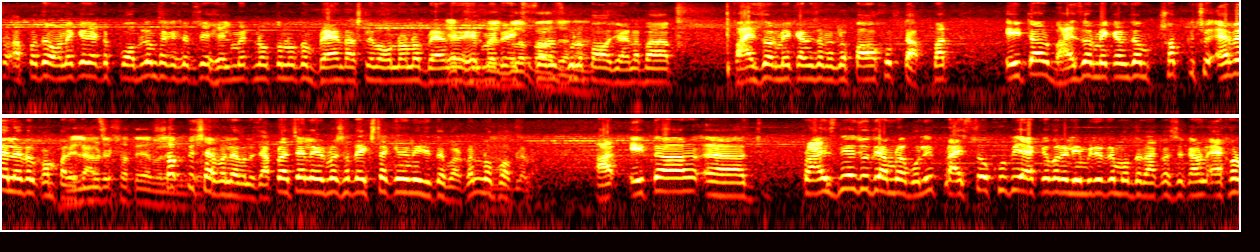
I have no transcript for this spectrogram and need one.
তো আপনাদের অনেকের একটা প্রবলেম থাকে সেটা হচ্ছে হেলমেট নতুন নতুন ব্র্যান্ড আসলে বা অন্যান্য ব্র্যান্ডের হেলমেটেরগুলো পাওয়া যায় না। বা ভাইজার মেকানিজম এগুলো পাওয়া খুব টাফ বাট এইটার ভাইজার মেকানিজম সবকিছু অ্যাভেলেবেল কোম্পানি Helmet এর সাথে। সবকিছু অ্যাভেলেবেল আছে। আপনারা চাইলে হেলমেটের সাথে এক্সট্রা কিনে নিয়ে যেতে পারবেন নো প্রবলেম আর এটার প্রাইস নিয়ে যদি আমরা বলি প্রাইসটাও খুবই একেবারে লিমিটেডের মধ্যে রাখা হয়েছে। কারণ এখন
